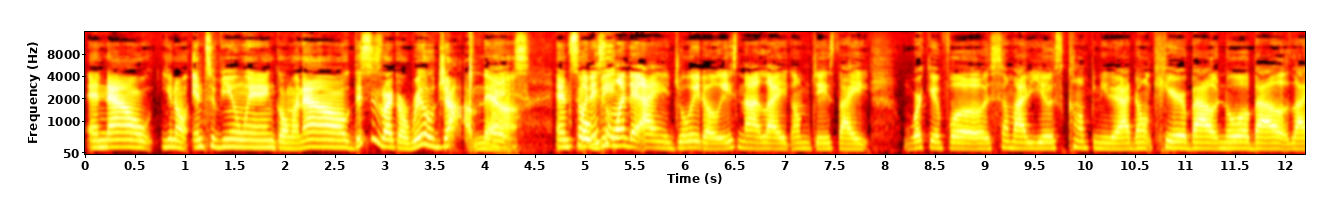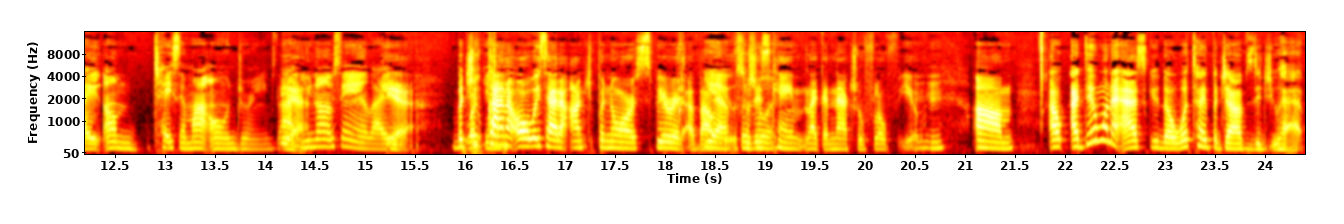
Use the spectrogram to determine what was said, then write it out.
and now, you know, interviewing, going out. This is like a real job now. Yes. And so but it's be- one that I enjoy though. It's not like I'm just like working for somebody else's company that I don't care about, know about. Like I'm chasing my own dreams. Like, Yeah. You know what I'm saying? Like Yeah. But you kind of always had an entrepreneur spirit about Yeah, you. So this sure. Mm-hmm. came like a natural flow for you. Um I, I did want to ask you though, what type of jobs did you have?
